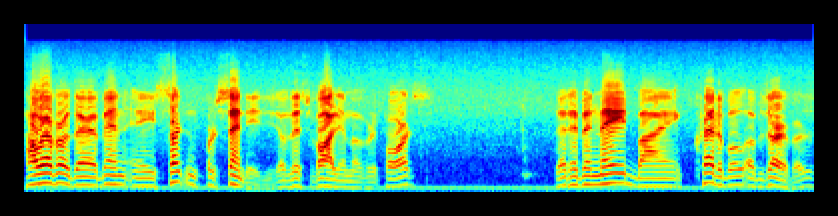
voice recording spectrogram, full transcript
However, there have been a certain percentage of this volume of reports that have been made by credible observers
